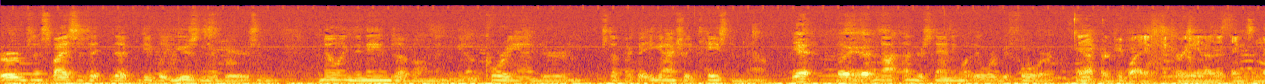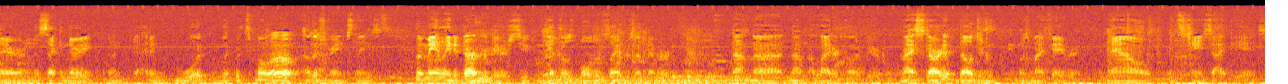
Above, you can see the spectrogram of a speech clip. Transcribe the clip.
herbs and spices that, that people use in their beers, and knowing the names of them, and you know, coriander and stuff like that. You can actually taste them now. Yeah. Oh yeah. Not understanding what they were before. Yeah, I've heard people adding hickory and other things in there, and the secondary and adding wood, liquid smoke, Wow. and other strange things. But mainly to darker beers, so you can get those bolder flavors. I've never, not in a, not in a lighter colored beer. But when I started, Belgian was my favorite. Now it's changed to IPAs.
